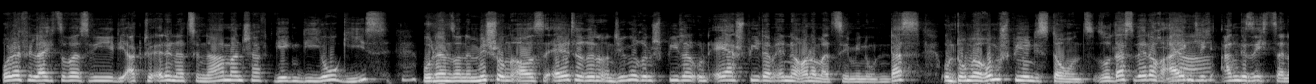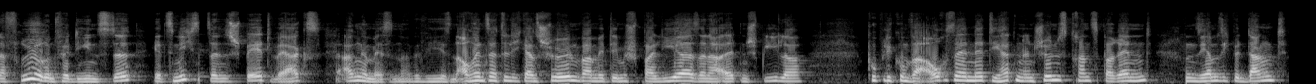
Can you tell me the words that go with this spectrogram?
oder vielleicht sowas wie die aktuelle Nationalmannschaft gegen die Yogis, wo dann so eine Mischung aus älteren und jüngeren Spielern und er spielt am Ende auch nochmal zehn Minuten. Das und drumherum spielen die Stones. So, das wäre doch ja. eigentlich angesichts seiner früheren Verdienste, jetzt nicht seines Spätwerks, angemessener gewesen. Auch wenn es natürlich ganz schön war mit dem Spalier seiner alten Spieler. Publikum war auch sehr nett. Die hatten ein schönes Transparent. Sie haben sich bedankt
